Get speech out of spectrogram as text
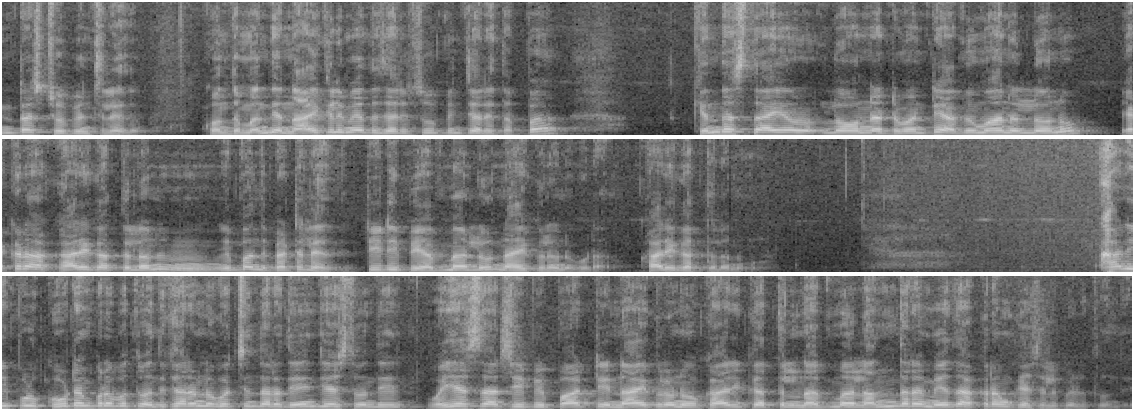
ఇంట్రెస్ట్ చూపించలేదు. కొంతమంది నాయకుల మీద జరి చూపించారు తప్ప కింద స్థాయిలో ఉన్నటువంటి అభిమానుల్లోనూ ఎక్కడ కార్యకర్తలను ఇబ్బంది పెట్టలేదు. టీడీపీ అభిమానులు నాయకులను కూడా కార్యకర్తలను. కానీ ఇప్పుడు కూటమి ప్రభుత్వం అధికారంలోకి వచ్చిన తర్వాత ఏం చేస్తుంది? వైఎస్ఆర్సీపీ పార్టీ నాయకులను కార్యకర్తలను అభిమానులు అందరి మీద అక్రమ కేసులు పెడుతుంది.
